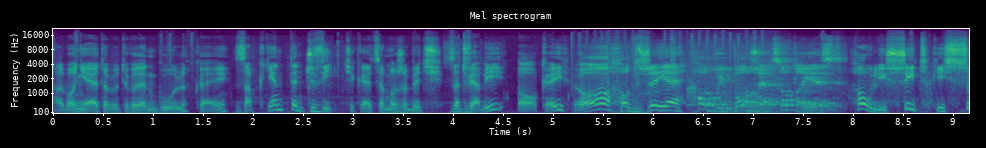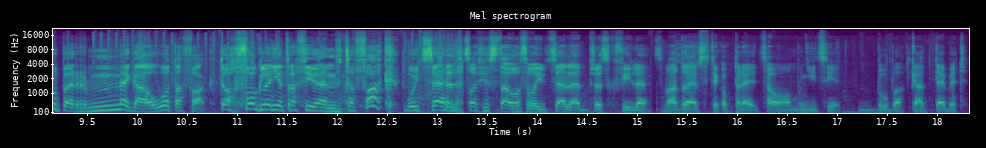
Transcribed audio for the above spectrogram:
Albo nie, to był tylko ten gul, okej. Okay. Zamknięte drzwi. Ciekawe, co może być za drzwiami. Okej. O, odżyje. O mój Boże, co to jest? Holy shit. Jakiś super, mega, what the fuck. To w ogóle nie trafiłem. The fuck? Mój cel. Co się stało z moim celem przez chwilę? Zmarnowałem sobie tylko pre, całą amunicję. Buba. God damn it.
